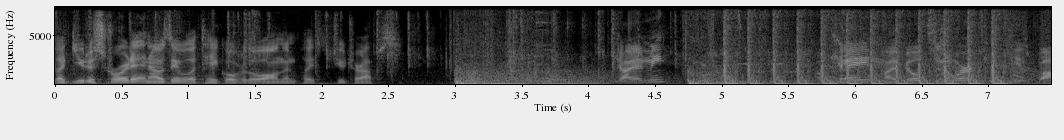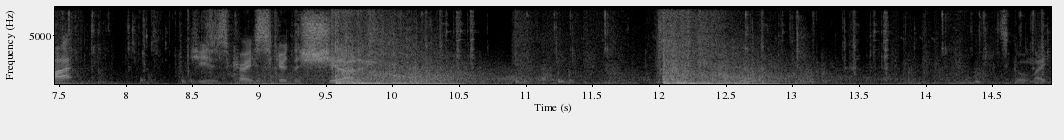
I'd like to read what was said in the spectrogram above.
Like you destroyed it, and I was able to take over the wall and then place two traps. Guy in me. Okay, my build didn't work. He's bot. Jesus Christ, scared the shit out of me. Let's go, Mike.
